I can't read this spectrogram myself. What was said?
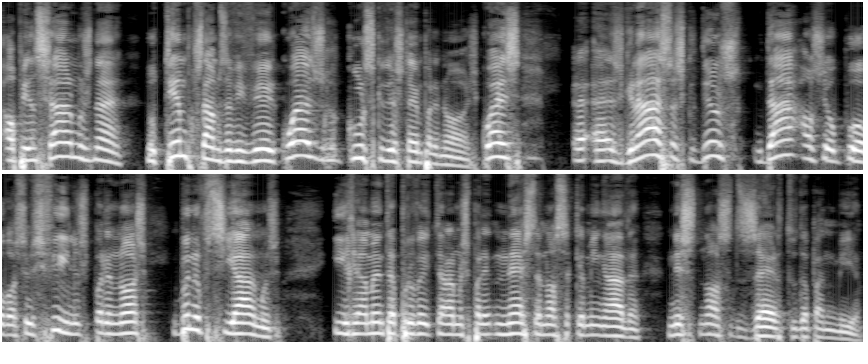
ao pensarmos na, no tempo que estamos a viver, quais os recursos que Deus tem para nós? Quais as graças que Deus dá ao seu povo, aos seus filhos, para nós beneficiarmos e realmente aproveitarmos para, nesta nossa caminhada, neste nosso deserto da pandemia?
